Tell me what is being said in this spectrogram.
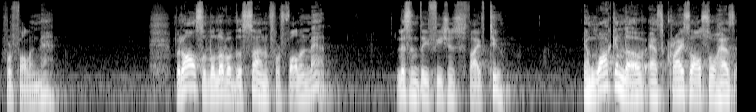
for fallen man, but also the love of the son for fallen man. Listen to Ephesians 5 2. And walk in love as Christ also has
